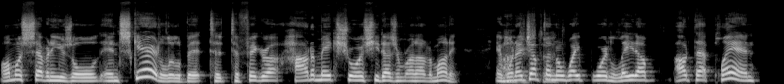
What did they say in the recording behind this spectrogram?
almost 70 years old, and scared a little bit to to figure out how to make sure she doesn't run out of money. And when Understood. I jumped on the whiteboard and laid out out that plan,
